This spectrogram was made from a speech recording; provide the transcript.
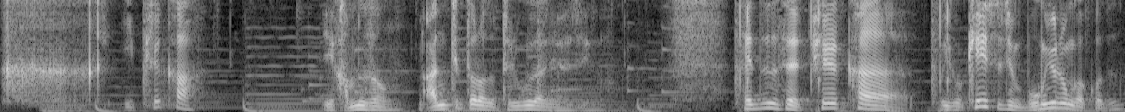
크으, 이 필카. 이 감성. 안 찍더라도 들고 다녀야지, 이거. 헤드셋, 필카 이거 케이스 지금 몽유름 같거든?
